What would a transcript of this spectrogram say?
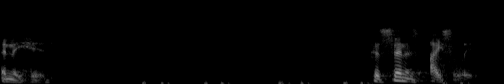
and they hid. Because sin is isolating.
